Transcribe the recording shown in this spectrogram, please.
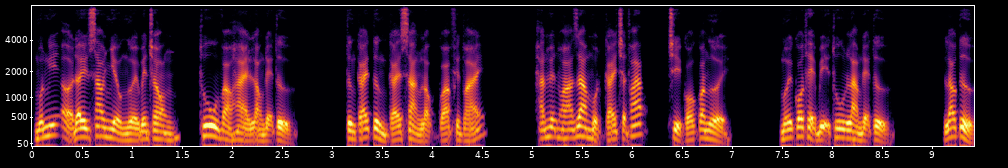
muốn nghĩ ở đây sao nhiều người bên trong thu vào hài lòng đệ tử từng cái từng cái sàng lọc quá phiền thoái hắn huyễn hóa ra một cái trận pháp chỉ có qua người mới có thể bị thu làm đệ tử. Lao tử,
